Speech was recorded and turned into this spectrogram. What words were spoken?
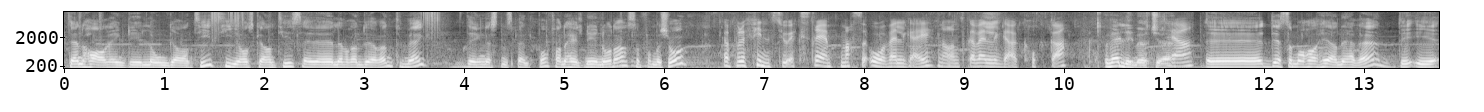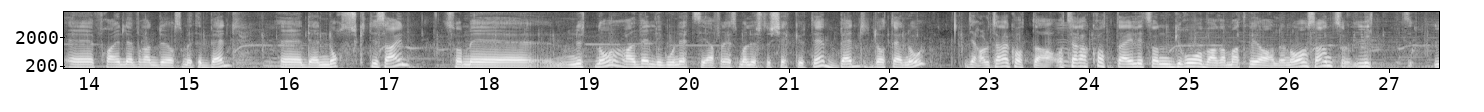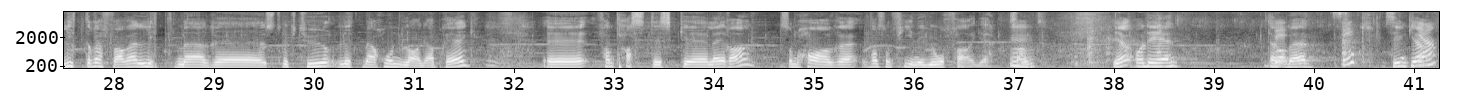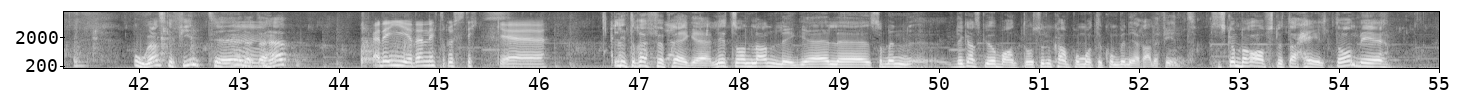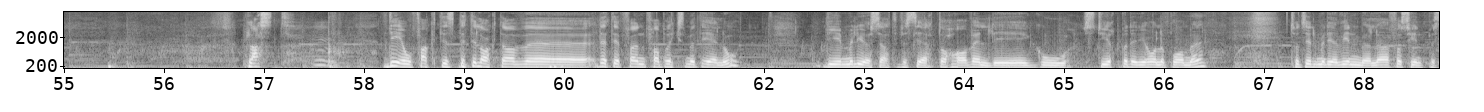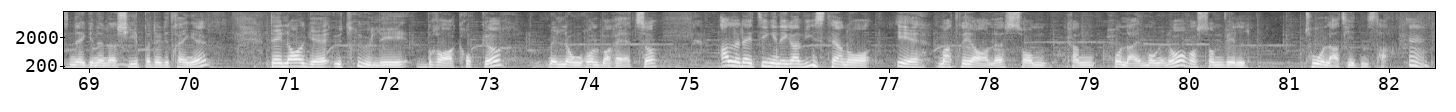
Den har egentlig lang garanti. Ti års garanti, sier leverandøren til meg. Det er jeg nesten spent på, for han er helt ny nå, da, så får vi se. Ja, For det finnes jo ekstremt masse å velge i når en skal velge krukke. Veldig mye. Ja. Eh, det som vi har her nede, det er eh, fra en leverandør som heter Bed. Eh, det er norsk design som er nytt nå. Har en veldig god nettside for de som har lyst til å sjekke ut det. Bed.no. Der har du terrakotta. Og terrakotta er litt sånn grovere materiale nå. Sant? Så litt litt røffere, litt mer eh, struktur, litt mer håndlaga preg. Eh, fantastisk eh, leire som har voldsomt fine jordfarge. Mm. Ja, og det Der har vi Sink. Sink, ja. ja. Og ganske fint mm. dette her. Ja, Det gir den litt rustikke Litt røffe preget. Litt sånn landlige, eller som en Det er ganske urbant, så du kan på en måte kombinere det fint. Så skal vi bare avslutte helt da med plast. Mm. Det er jo faktisk, Dette er lagt av, uh, dette er en fabrikk som heter ELO. De er miljøsertifiserte og har veldig god styr på det de holder på med. Så til og med de har vindmøller er forsynt med sin egen energi på det de trenger. De lager utrolig bra krukker med lang holdbarhet. Så alle de tingene jeg har vist her nå, er materiale som kan holde i mange år, og som vil tåle tidens tann. Mm.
